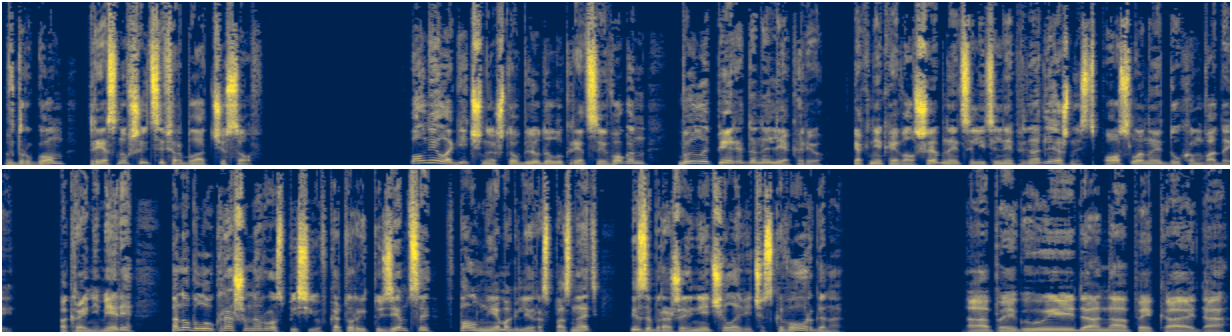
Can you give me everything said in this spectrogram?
в другом — треснувший циферблат часов. Вполне логично, что блюдо Лукреции Воган было передано лекарю, как некая волшебная целительная принадлежность, посланная духом воды. По крайней мере, оно было украшено росписью, в которой туземцы вполне могли распознать изображение человеческого органа. «Напе гуида, напе кайда»,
